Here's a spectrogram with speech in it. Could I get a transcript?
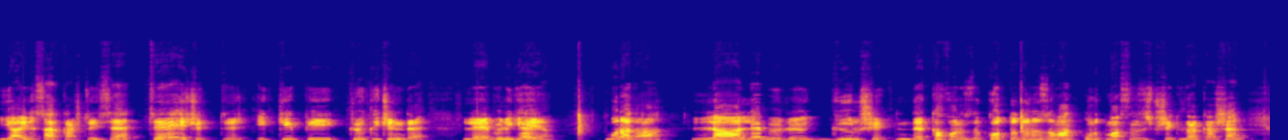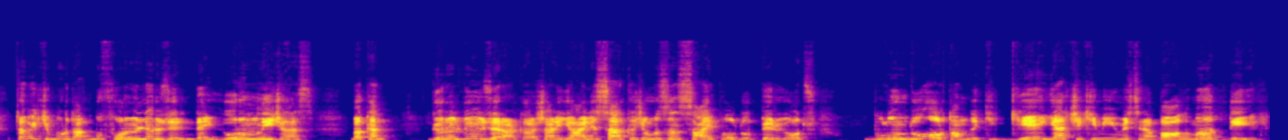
Yaylı sarkaçta ise t eşittir 2 pi kök içinde l bölü g ya. Burada lale bölü gül şeklinde kafanızda kodladığınız zaman unutmazsınız hiçbir şekilde arkadaşlar. Tabii ki burada bu formüller üzerinde yorumlayacağız. Bakın görüldüğü üzere arkadaşlar yaylı sarkacımızın sahip olduğu periyot bulunduğu ortamdaki G yer çekimi ivmesine bağlı mı? Değil.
